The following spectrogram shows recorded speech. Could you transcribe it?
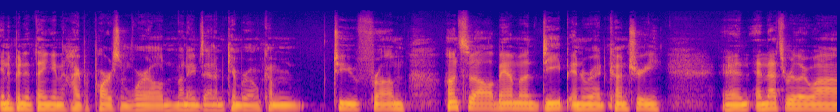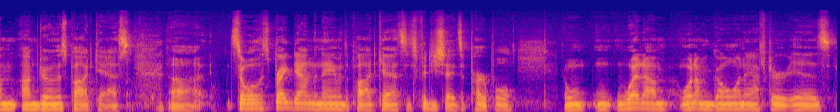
Independent Thinking Hyperpartisan World. My name's Adam Kimber. I'm coming to you from Huntsville, Alabama, deep in red country. And, and that's really why I'm, I'm doing this podcast. Uh, so let's break down the name of the podcast. It's Fifty Shades of Purple. And what I'm, what I'm going after is,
